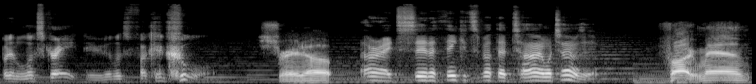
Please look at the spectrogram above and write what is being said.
but it looks great, dude. It looks fucking cool. Straight up. All right, Sid. I think it's about that time. What time is it? Fuck, man.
